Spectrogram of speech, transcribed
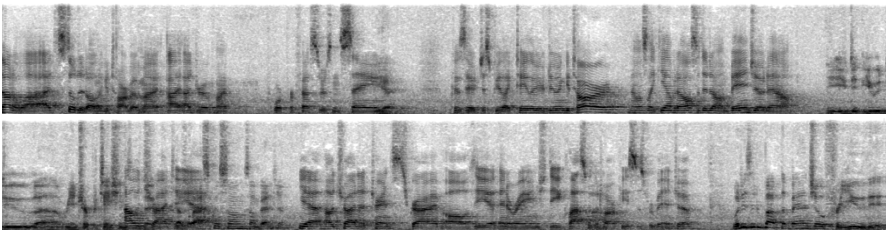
not a lot. I still did all the guitar, but my I, I drove my poor professors insane. Yeah. Because they would just be like, Taylor, you're doing guitar, and I was like, yeah, but I also did it on banjo now. You, do, you would do uh, reinterpretations I of, would the, try to, of yeah. classical songs on banjo? Yeah, I would try to transcribe all of the uh, and arrange the classical guitar pieces for banjo. What is it about the banjo for you that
